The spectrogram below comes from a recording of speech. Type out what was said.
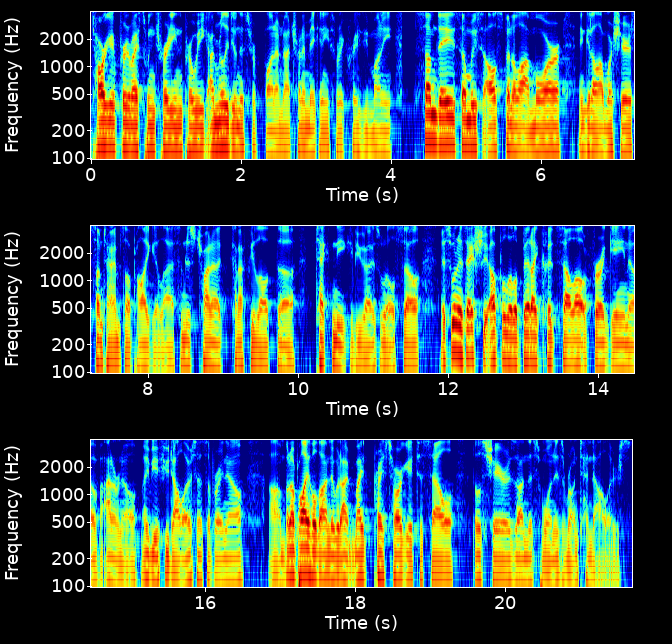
target for my swing trading per week, I'm really doing this for fun. I'm not trying to make any sort of crazy money. Some days, some weeks I'll spend a lot more and get a lot more shares. Sometimes I'll probably get less. I'm just trying to kind of feel out the technique, if you guys will. So this one is actually up a little bit. I could sell out for a gain of, I don't know, maybe a few dollars as of right now. Um, but I'll probably hold on to it. My price target to sell those shares on this one is around $10.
